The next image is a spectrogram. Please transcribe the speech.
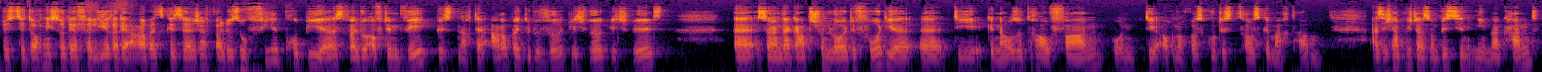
bist du doch nicht so der Verlierer der Arbeitsgesellschaft, weil du so viel probierst, weil du auf dem Weg bist nach der Arbeit, die du wirklich, wirklich willst, äh, sondern da gab es schon Leute vor dir, äh, die genauso drauf waren und die auch noch was Gutes draus gemacht haben. Also ich habe mich da so ein bisschen in ihm erkannt.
